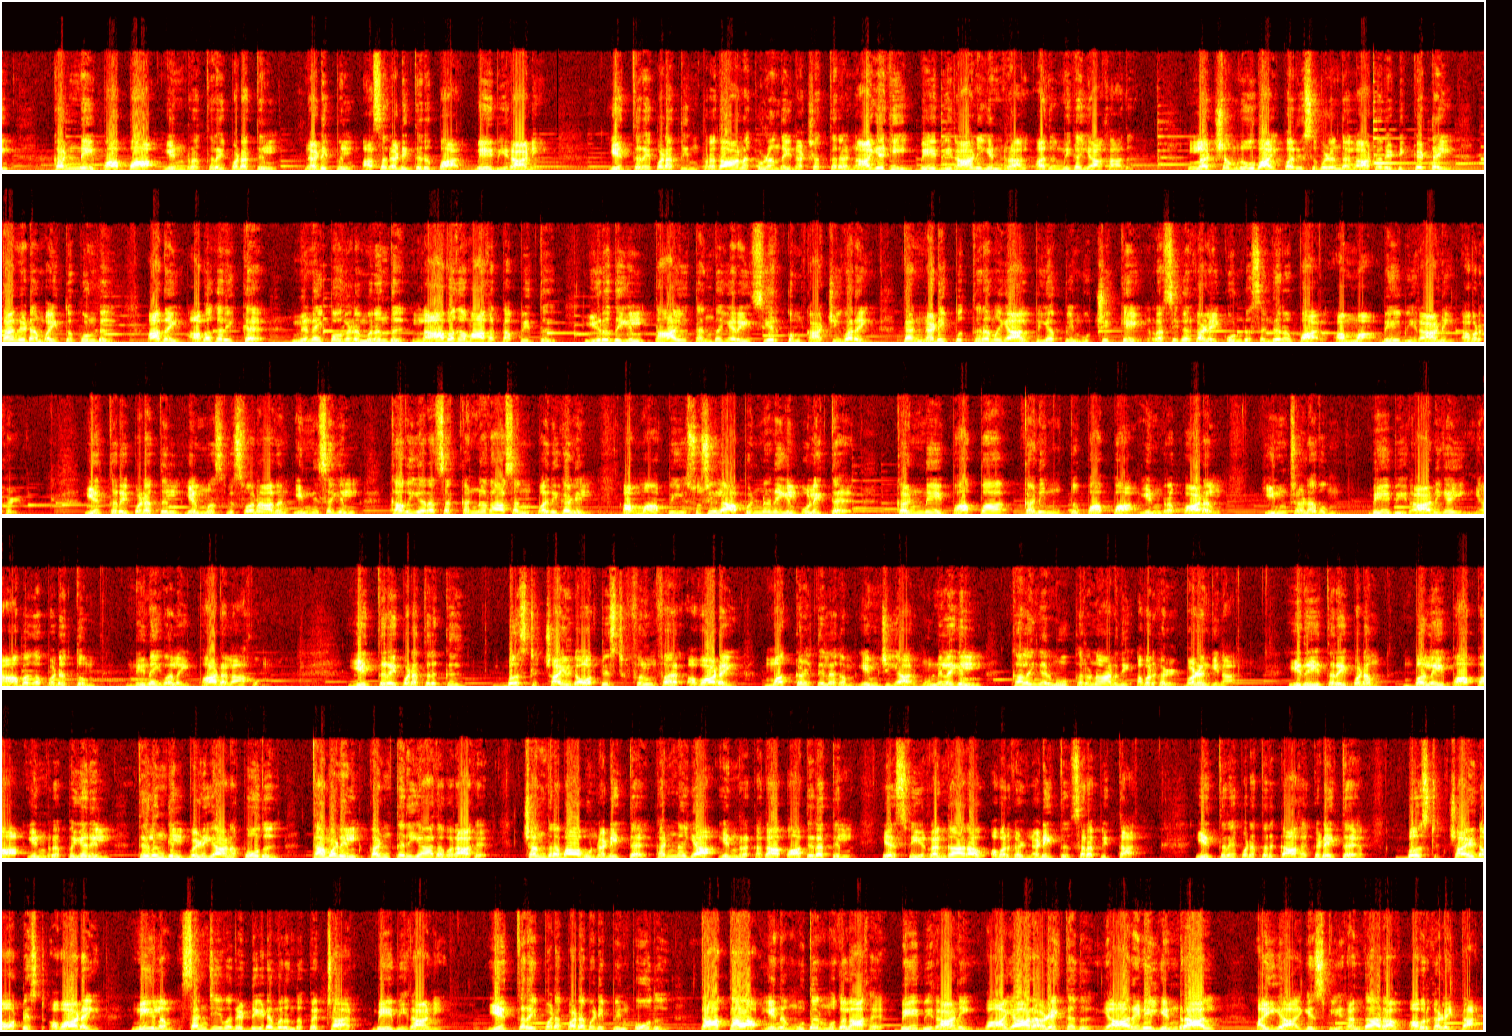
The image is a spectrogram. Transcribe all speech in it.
கண்ணே பாப்பா என்ற திரைப்படத்தில் நடிப்பில் அசரடித்திருப்பார் பேபி ராணி. இத்திரைப்படத்தின் பிரதான குழந்தை நட்சத்திர நாயகி பேபி ராணி என்றால் அது மிகையாகாது. லட்சம் ரூபாய் பரிசு விழுந்த லாட்டரி டிக்கெட்டை தன்னிடம் வைத்துக்கொண்டு அதை அபகரிக்க நினைப்பவரிடமிருந்து லாபகமாக தப்பித்து இறுதியில் தாய் தந்தையரை சேர்க்கும் காட்சி வரை தன் நடிப்பு திறமையால் வியப்பின் உச்சிக்கே ரசிகர்களை கொண்டு சென்றிருப்பார் அம்மா பேபி ராணி அவர்கள். இத்திரைப்படத்தில் எம் எஸ் விஸ்வநாதன் இன்னிசையில் கவியரசர் கண்ணதாசன் வரிகளில் அம்மா பி சுசிலா பின்னணியில் ஒலித்த கண்ணே பாப்பா கனிமுத்து பாப்பா என்ற பாடல் இன்றளவும் பேபி ராணியை ஞாபகப்படுத்தும் நினைவலை பாடலாகும். இத்திரைப்படத்திற்கு பெஸ்ட் சைல்டு ஆர்டிஸ்ட் ஃபிலிம்ஃபேர் அவார்டை மக்கள் திலகம் எம்ஜிஆர் முன்னிலையில் கலைஞர் மு. கருணாநிதி அவர்கள் வழங்கினார். இதே திரைப்படம் பலே பாப்பா என்ற பெயரில் தெலுங்கில் வெளியான போது தமிழில் கண் தெரியாதவராக சந்திரபாபு நடித்த கண்ணையா என்ற கதாபாத்திரத்தில் எஸ் வி ரங்காராவ் அவர்கள் நடித்து சிறப்பித்தார். இத்திரைப்படத்திற்காக கிடைத்த பெஸ்ட் சைல்டு ஆர்டிஸ்ட் அவார்டை நீலம் சஞ்சீவ ரெட்டியிடமிருந்து பெற்றார் பேபி ராணி. இத்திரைப்பட படப்பிடிப்பின் போது தாத்தா என முதன் முதலாக பேபி ராணி வாயார அழைத்தது யாரெனில் என்றால் ஐயா எஸ் பி ரங்காராவ் அவர்களைத்தான்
